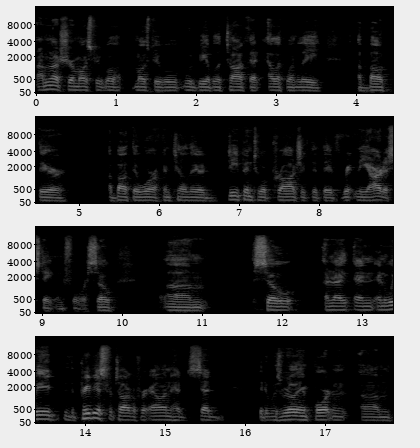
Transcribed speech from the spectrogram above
I'm not sure most people most people would be able to talk that eloquently about their about their work until they're deep into a project that they've written the artist statement for. So um, so, and I, and, and we, the previous photographer, Ellen had said that it was really important um,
